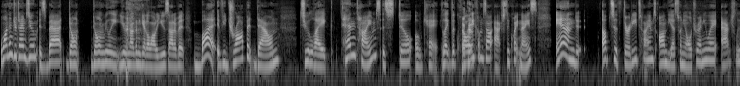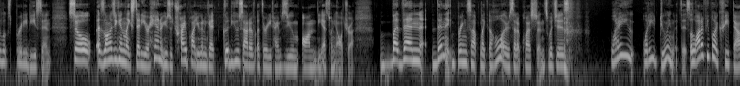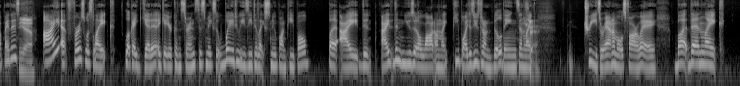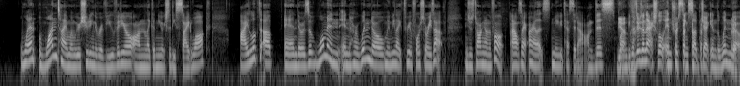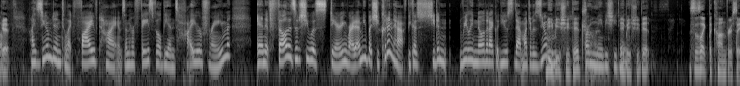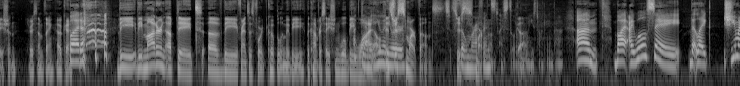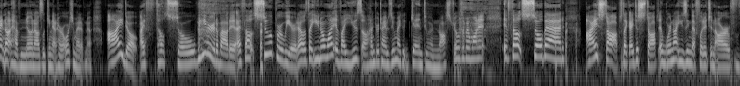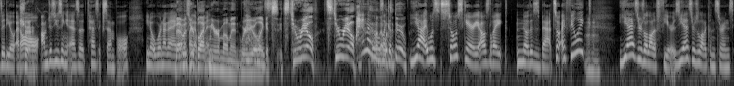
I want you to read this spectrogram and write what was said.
100 times zoom is bad. Don't don't really you're not going to get a lot of use out of it. But if you drop it down to like 10 times is still okay. Like the quality Okay. comes out actually quite nice and up to 30 times on the S20 Ultra anyway actually looks pretty decent. So as long as you can like steady your hand or use a tripod, you're going to get good use out of a 30 times zoom on the S20 Ultra. But then then it brings up like a whole other set of questions, which is what are you what are you doing with this? A lot of people are creeped out by this. Yeah. I at first was like, look, I get it. I get your concerns. This makes it way too easy to like snoop on people. But I didn't I didn't use it a lot on like people. I just used it on buildings and like sure. trees or animals far away. But then like when one time when we were shooting the review video on like a New York City sidewalk, I looked up and there was a woman in her window, maybe like three or four stories up, and she was talking on the phone. I was like, all right, let's maybe test it out on this Yeah. one because there's an actual interesting subject in the window. Okay. I zoomed into like five times and her face filled the entire frame. And it felt as if she was staring right at me, but she couldn't have because she didn't really know that I could use that much of a zoom. Maybe she did. or it. maybe she did. Maybe she did. This is like the conversation or something. Okay. But uh, the the modern update of the Francis Ford Coppola movie, The Conversation, will be God damn it, wild. it's just smartphones. it's It's just film reference. I still don't Got know what he's talking about. Um, but I will say that like she might not have known I was looking at her, or she might have known. I don't. I felt so weird about it. I felt super weird. I was like, you know what? If I used a hundred times zoom, I could get into her nostrils if I wanted. It felt so bad. I stopped. Like I just stopped, and we're not using that footage in our video at Sure. all. I'm just using it as a test example. You know, we're not going to. That was your that Black woman. Mirror moment where That you were like, "It's it's too real. It's too real. I don't know. It was know like what a, to do." Yeah, it was so scary. I was like, no, this is bad. So I feel like, Mm-hmm. yes, there's a lot of fears. Yes, there's a lot of concerns.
